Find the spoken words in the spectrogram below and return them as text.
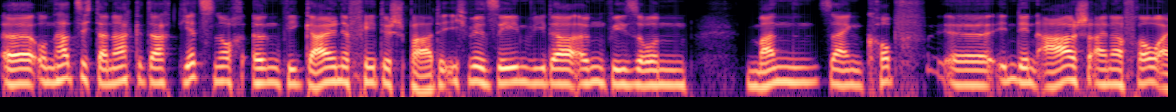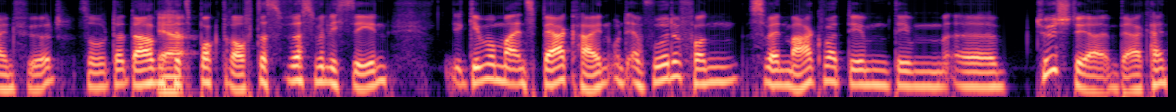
äh, und hat sich danach gedacht, jetzt noch irgendwie geil eine Fetischparty. Ich will sehen, wie da irgendwie so ein Mann seinen Kopf äh, in den Arsch einer Frau einführt. So, da, da habe ich Ja. jetzt Bock drauf. Das, das will ich sehen. Gehen wir mal ins Berghain und er wurde von Sven Marquardt, dem, dem äh, Türsteher im Berghain,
